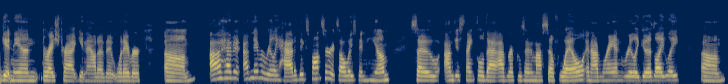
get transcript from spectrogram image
getting in the racetrack, getting out of it, whatever. Um, I haven't, I've never really had a big sponsor. It's always been him. So I'm just thankful that I've represented myself well and I've ran really good lately. Um,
